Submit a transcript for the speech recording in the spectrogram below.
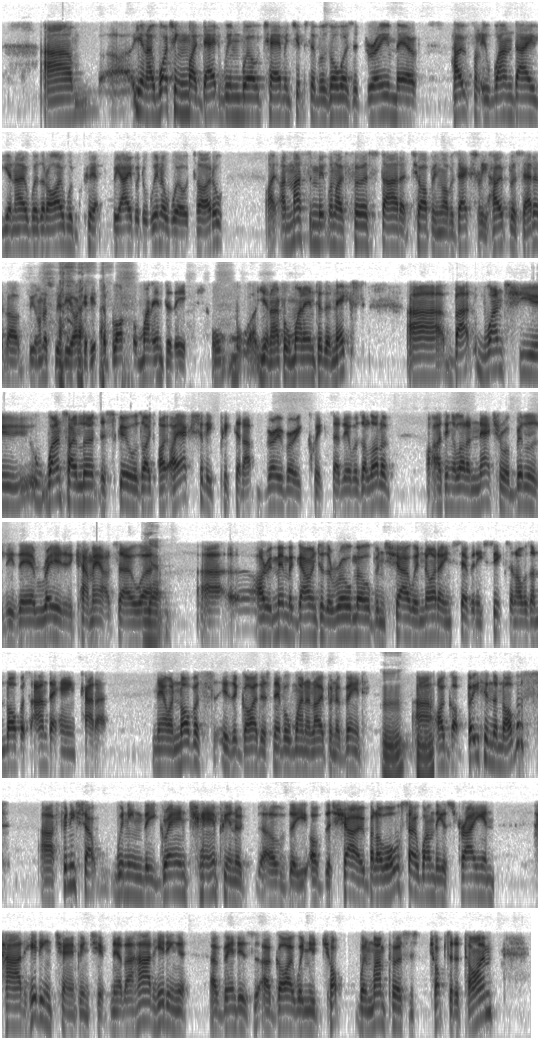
Um, uh, you know, watching my dad win world championships, there was always a dream there of hopefully one day, you know, whether I would be able to win a world title. I, I must admit, when I first started chopping, I was actually hopeless at it. I'll be honest with you, I could hit the block from one end to the, you know, from one end to the next. Uh, but once you, once I learnt the skills, I, I, I actually picked it up very, very quick. So there was a lot of, I think, a lot of natural ability there, ready to come out. So uh, yeah. uh, I remember going to the Royal Melbourne Show in 1976, and I was a novice underhand cutter. Now, a novice is a guy that's never won an open event. Mhm. Uh, I got beat in the novice, uh, finished up winning the grand champion of, of the of the show, but I also won the Australian hard hitting championship. Now, the hard hitting event is a guy when you chop when one person chops at a time,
